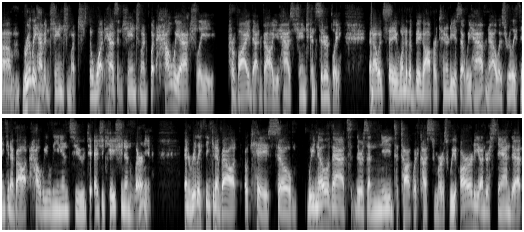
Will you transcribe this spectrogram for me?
um, really haven't changed much. The what hasn't changed much, but how we actually provide that value has changed considerably. And I would say one of the big opportunities that we have now is really thinking about how we lean into to education and learning and really thinking about okay, so we know that there's a need to talk with customers. We already understand that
